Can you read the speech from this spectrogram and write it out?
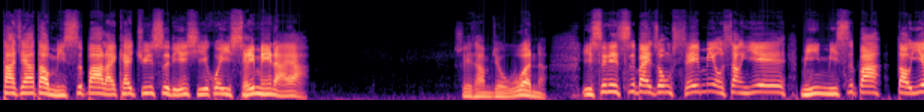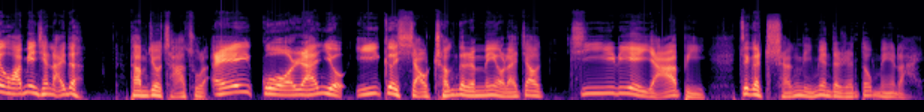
大家到米斯巴来开军事联席会议，谁没来啊？”所以他们就问了：以色列失败中谁没有上耶米米斯巴到耶和华面前来的？他们就查出了，哎，果然有一个小城的人没有来，叫基列雅比。这个城里面的人都没来，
